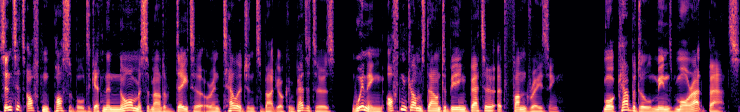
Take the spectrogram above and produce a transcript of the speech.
Since it's often possible to get an enormous amount of data or intelligence about your competitors, winning often comes down to being better at fundraising. More capital means more at bats.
